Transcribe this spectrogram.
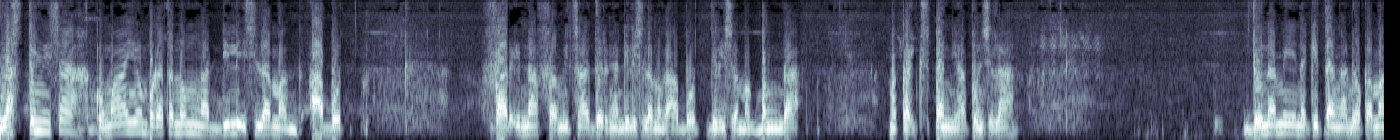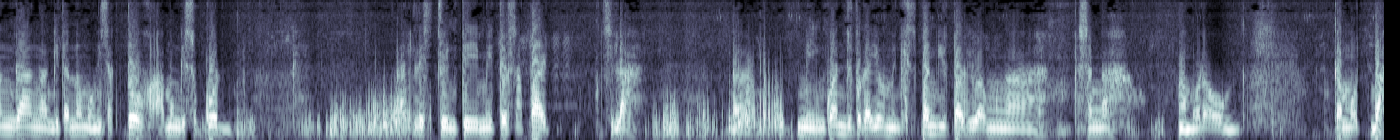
lasting ni siya. Kung maayo ang pagkatanom nga dili sila mag-abot. Far enough from each other nga dili sila mag-abot dili sila magbangga maka-expand hapon sila. Doon nami nakita nga do ka mangga nga gitanom og insakto among gisukod at least 20 meters apart sila. Uh, mingkwan pa kayo mig expand pa kayo ang mga sanga nga mura og kamot ba?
